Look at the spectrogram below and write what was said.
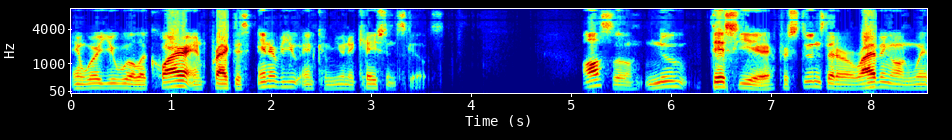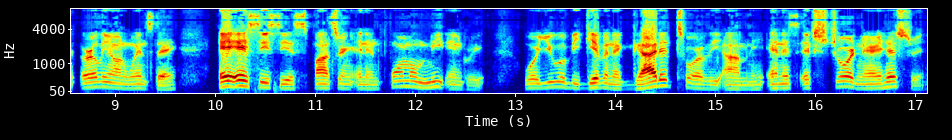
and where you will acquire and practice interview and communication skills. Also, new this year, for students that are arriving on early on Wednesday, AACC is sponsoring an informal meet and greet where you will be given a guided tour of the Omni and its extraordinary history.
